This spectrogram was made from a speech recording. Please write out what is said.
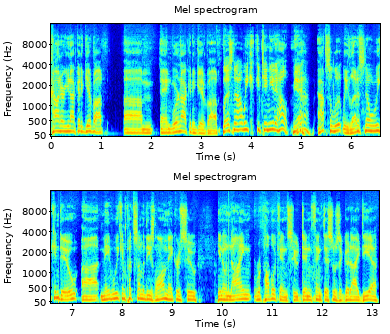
Connor, you're not going to give up, um, and we're not going to give up. Let us know how we can continue to help. Yeah. absolutely. Let us know what we can do. Uh, maybe we can put some of these lawmakers who, you know, nine Republicans who didn't think this was a good idea.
